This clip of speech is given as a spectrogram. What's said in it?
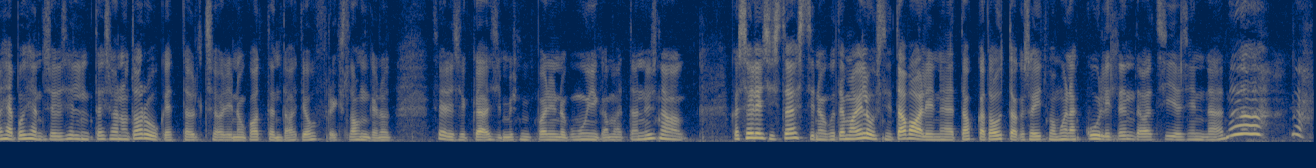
mehe põhjendus oli selline, et ta ei saanud arugi, et ta üldse oli nagu atentaadi ohvriks langenud. see oli niisugune asi, mis mind pani nagu muigama, et ta on üsna kas see oli siis tõesti nagu tema elus nii tavaline, et hakkad autoga sõitma, mõned kuulid lendavad siia-sinna, noh, noh.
